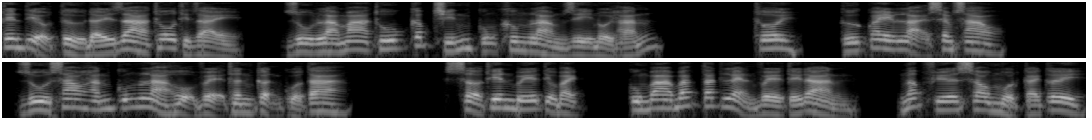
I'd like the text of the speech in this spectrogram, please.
tên tiểu tử đấy ra thô thịt dày, dù là ma thú cấp chín cũng không làm gì nổi hắn. Thôi, cứ quay lại xem sao. Dù sao hắn cũng là hộ vệ thân cận của ta. Sở thiên bế tiểu bạch, cùng ba bác tắt lẻn về tế đàn, nấp phía sau một cái cây.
